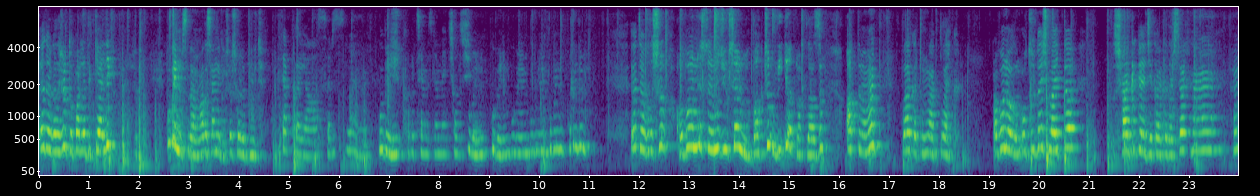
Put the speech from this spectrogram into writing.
Evet arkadaşlar toparladık geldik. Bu benim sıram. Hadi sen de göster. Şöyle büyüt. Bir dakika ya sarısı ne? Bu benim. Şu kabı temizlemeye Bu çalışıyorum. benim. Bu benim. Bu benim. Bu benim. Bu benim. Bu benim. Evet arkadaşlar abone sayımız yükselmiyor. Baktım video atmak lazım. Attım hemen. Like atın. Like like. Abone olun. 35 like'da şarkı gelecek arkadaşlar. Ha, Hı?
